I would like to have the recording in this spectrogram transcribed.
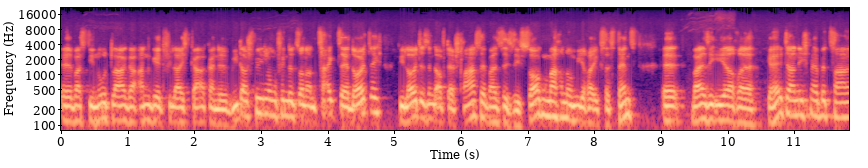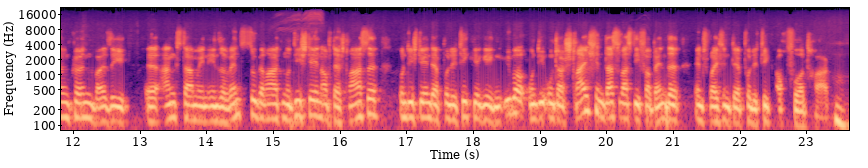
was die Notlage angeht, vielleicht gar keine Widerspiegelung findet, sondern zeigt sehr deutlich, die Leute sind auf der Straße, weil sie sich Sorgen machen um ihre Existenz äh, weil sie ihre Gehälter nicht mehr bezahlen können, weil sie äh, Angst haben, in Insolvenz zu geraten. Und die stehen auf der Straße und die stehen der Politik hier gegenüber und die unterstreichen das, was die Verbände entsprechend der Politik auch vortragen. Hm.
